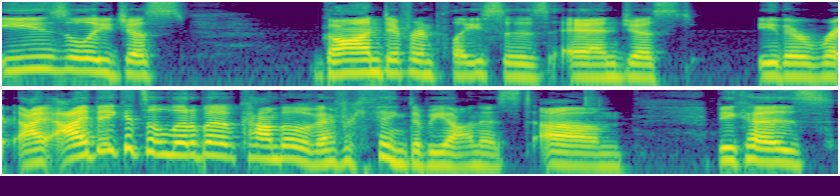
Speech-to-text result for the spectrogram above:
easily just gone different places and just either I, I think it's a little bit of combo of everything to be honest um because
